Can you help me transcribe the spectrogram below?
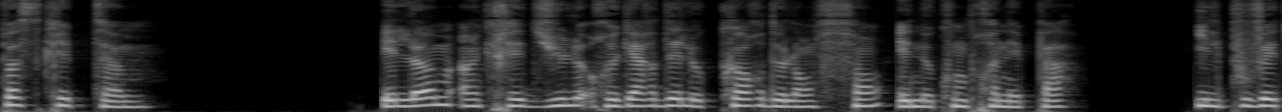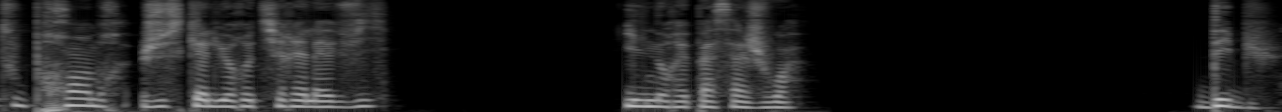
Postscriptum. Et l'homme incrédule regardait le corps de l'enfant et ne comprenait pas. Il pouvait tout prendre jusqu'à lui retirer la vie. Il n'aurait pas sa joie. Début.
